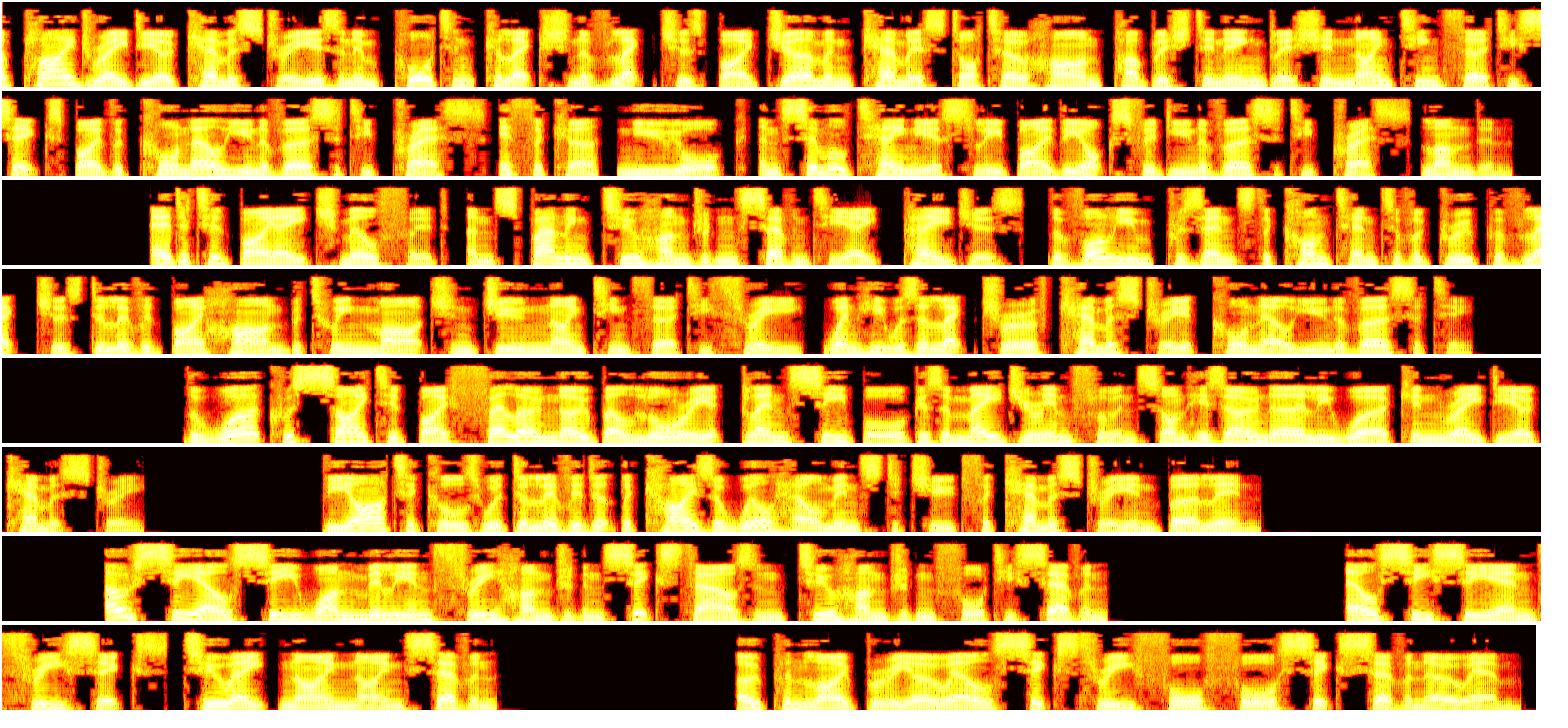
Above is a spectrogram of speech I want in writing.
Applied Radiochemistry is an important collection of lectures by German chemist Otto Hahn published in English in 1936 by the Cornell University Press Ithaca, New York, and simultaneously by the Oxford University Press London. Edited by H. Milford, and spanning 278 pages, the volume presents the content of a group of lectures delivered by Hahn between March and June 1933, when he was a lecturer of chemistry at Cornell University. The work was cited by fellow Nobel laureate Glenn Seaborg as a major influence on his own early work in radiochemistry. The articles were delivered at the Kaiser Wilhelm Institute for Chemistry in Berlin. OCLC 1306247 LCCN 36-28997 Open Library OL 6344670M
